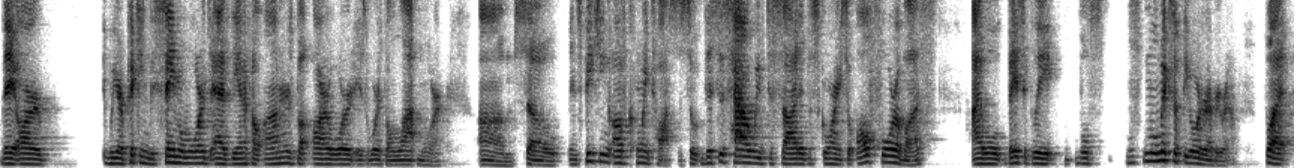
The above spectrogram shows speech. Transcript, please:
they are we are picking the same awards as the NFL honors, but our award is worth a lot more. Um, so, in speaking of coin tosses, so this is how we've decided the scoring. So, all four of us I will basically we'll we'll mix up the order every round. But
